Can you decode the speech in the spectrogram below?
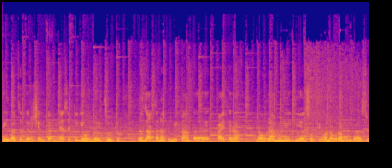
देवाचं दर्शन करण्यासाठी घेऊन जायचं होतं. तर जाताना तुम्ही का काय करा? नवऱ्या मुलगी असो किंवा नवरा मुलगा असो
